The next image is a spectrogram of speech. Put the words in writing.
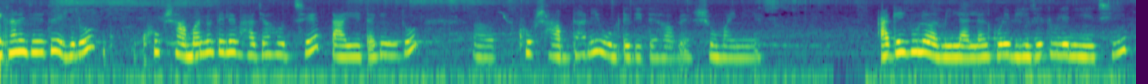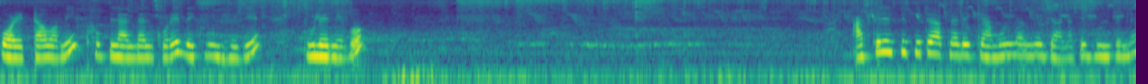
এখানে যেহেতু এগুলো খুব সামান্য তেলে ভাজা হচ্ছে, তাই এটা কিন্তু খুব সাবধানে উল্টে দিতে হবে সময় নিয়ে। আগেরগুলো আমি লাল লাল করে ভেজে তুলে নিয়েছি, পরেরটাও আমি খুব লাল লাল করে দেখুন ভেজে তুলে নেব। আজকের রেসিপিটা আপনাদের কেমন লাগল জানাতে ভুলবেন না।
